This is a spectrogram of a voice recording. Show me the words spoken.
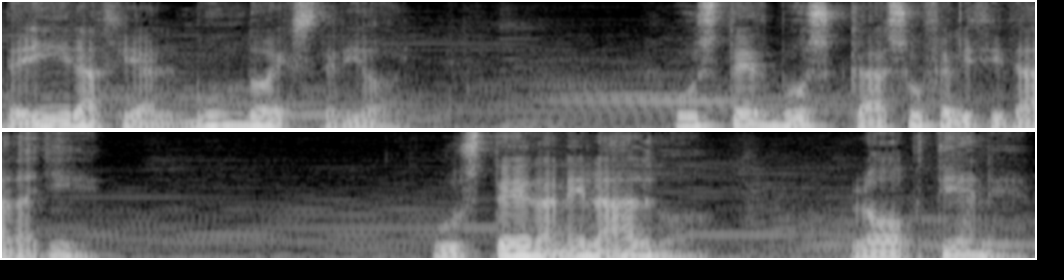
de ir hacia el mundo exterior, usted busca su felicidad allí. Usted anhela algo, lo obtiene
